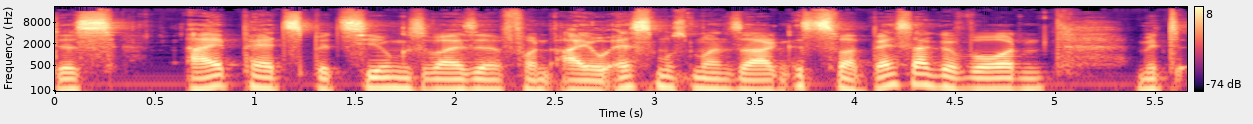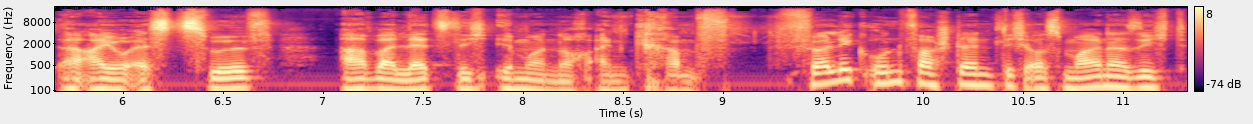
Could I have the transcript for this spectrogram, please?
des iPads beziehungsweise von iOS muss man sagen, ist zwar besser geworden mit äh, iOS 12, aber letztlich immer noch ein Krampf. Völlig unverständlich aus meiner Sicht,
